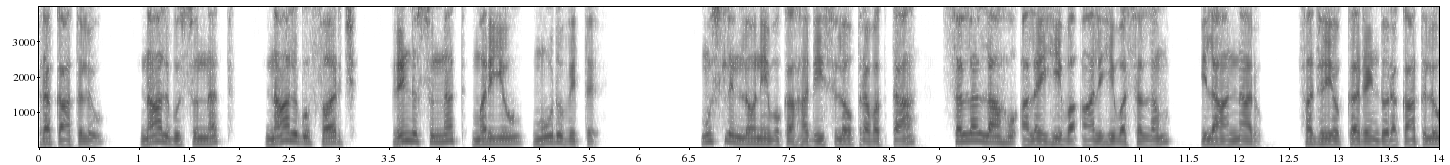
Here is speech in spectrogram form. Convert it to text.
రకాతులు నాలుగు సున్నత్ నాలుగు ఫర్జ్ రెండు సున్నత్ మరియు మూడు విత్. ముస్లింలోని ఒక హదీసులో ప్రవక్త సల్లల్లాహు అలైహి వ ఆలిహి వసల్లం ఇలా అన్నారు ఫజ్ యొక్క రెండు రకాతులు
